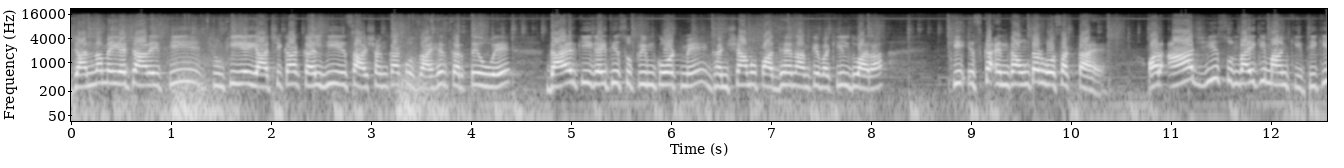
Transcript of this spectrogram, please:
जानना मैं यह चाह रही थी क्योंकि ये याचिका कल ही इस आशंका को ज़ाहिर करते हुए दायर की गई थी सुप्रीम कोर्ट में घनश्याम उपाध्याय नाम के वकील द्वारा, कि इसका एनकाउंटर हो सकता है। और आज ही सुनवाई की मांग की थी कि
